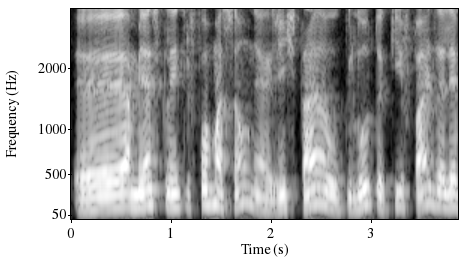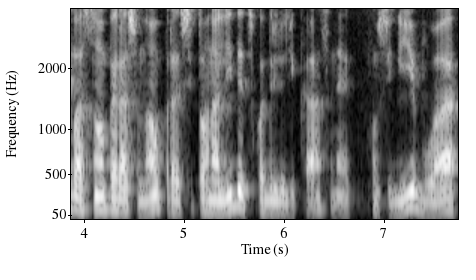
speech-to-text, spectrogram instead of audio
é a mescla entre formação, né, a gente está, o piloto aqui faz a elevação operacional para se tornar líder de esquadrilha de caça, né, conseguir voar,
